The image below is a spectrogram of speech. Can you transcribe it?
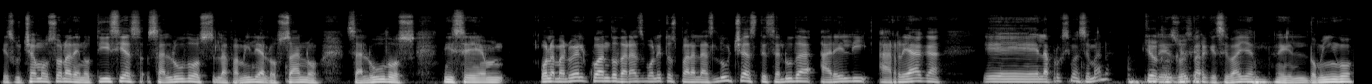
Escuchamos Zona de Noticias. Saludos, la familia Lozano. Saludos. Dice, mm, hola, Manuel, ¿cuándo darás boletos para las luchas? Te saluda Areli Arreaga. Eh, la próxima semana Yo les que doy sí. para que se vayan el domingo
